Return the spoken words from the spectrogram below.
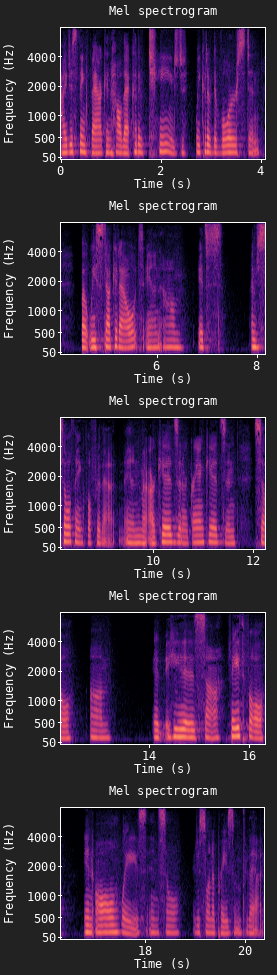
I just think back and how that could have changed. We could have divorced, and but we stuck it out, and um, it's. I'm just so thankful for that, and my, our kids and our grandkids, and so um, it, he is uh, faithful in all ways, and so I just want to praise him for that.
